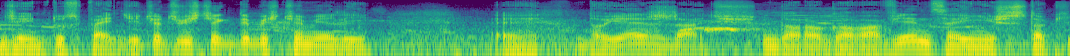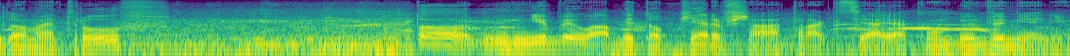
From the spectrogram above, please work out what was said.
dzień tu spędzić. Oczywiście gdybyście mieli y, dojeżdżać do Rogowa więcej niż 100 kilometrów, to nie byłaby to pierwsza atrakcja, jaką bym wymienił,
